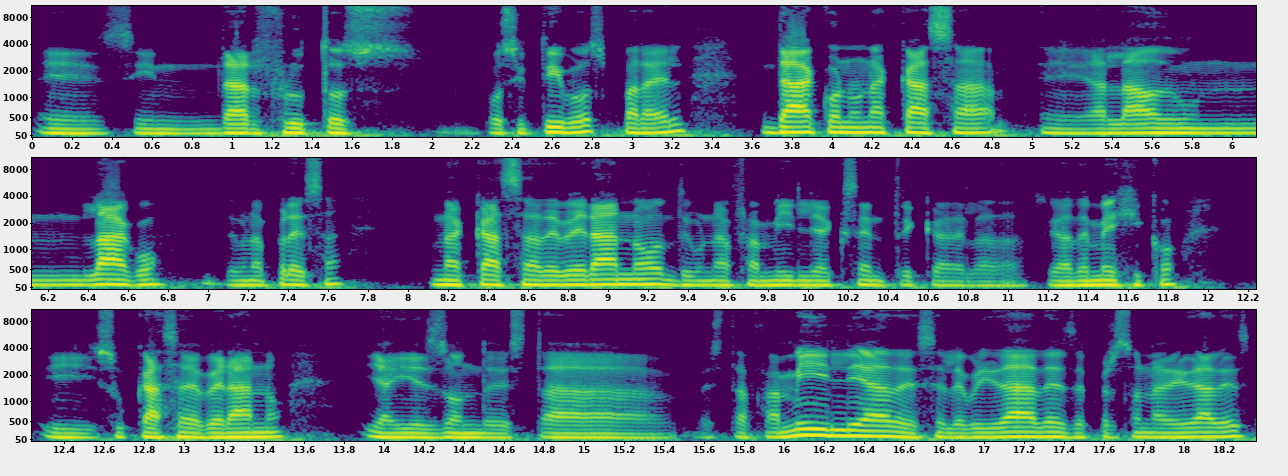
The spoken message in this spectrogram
eh, sin dar frutos positivos para él, da con una casa eh, al lado de un lago, de una presa, una casa de verano de una familia excéntrica de la Ciudad de México, y su casa de verano y ahí es donde está esta familia de celebridades, de personalidades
